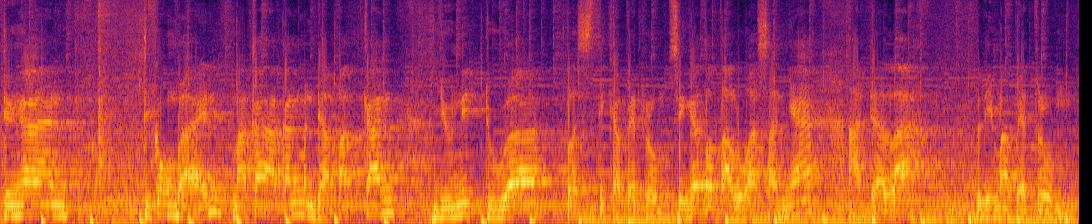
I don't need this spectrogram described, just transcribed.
dengan dikombine maka akan mendapatkan unit 2 plus 3 bedroom. Sehingga total luasannya adalah 5 bedroom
